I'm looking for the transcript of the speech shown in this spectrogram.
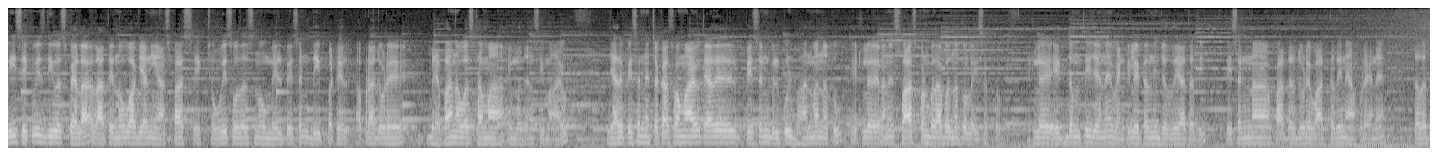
વીસ એકવીસ દિવસ પહેલાં રાતે નવ વાગ્યાની આસપાસ એક છવ્વીસ વર્ષનો મેલ પેશન્ટ દીપ પટેલ આપણા જોડે બેભાન અવસ્થામાં ઇમરજન્સીમાં આવ્યો. જ્યારે પેશન્ટને ચકાસવામાં આવ્યો ત્યારે પેશન્ટ બિલકુલ ભાનમાં નહોતું એટલે અને શ્વાસ પણ બરાબર નહોતો લઈ શકતો. એટલે એકદમથી જ એને વેન્ટિલેટરની જરૂરિયાત હતી. પેશન્ટના ફાધર જોડે વાત કરીને આપણે એને તરત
